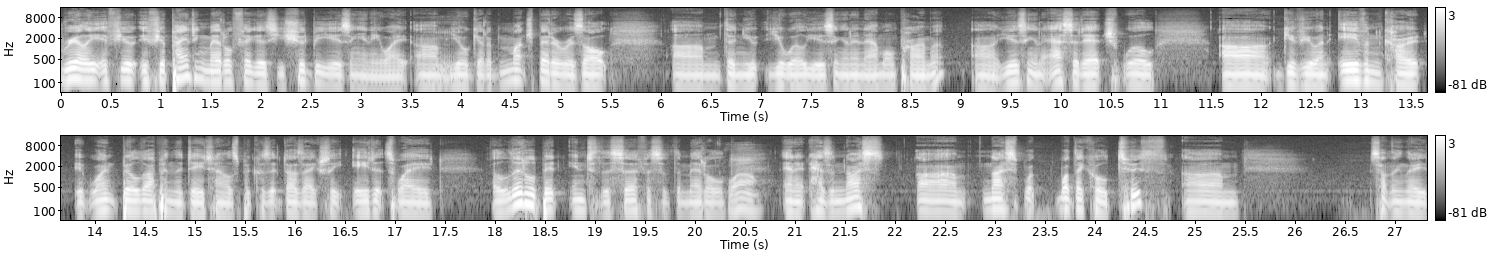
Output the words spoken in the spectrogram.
really if you if you're painting metal figures, you should be using anyway. Um, Mm. You'll get a much better result um, than you you will using an enamel primer. Uh, using an acid etch will uh, give you an even coat. It won't build up in the details because it does actually eat its way a little bit into the surface of the metal, wow. and it has a nice, um, nice what what they call tooth. Um, something they,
